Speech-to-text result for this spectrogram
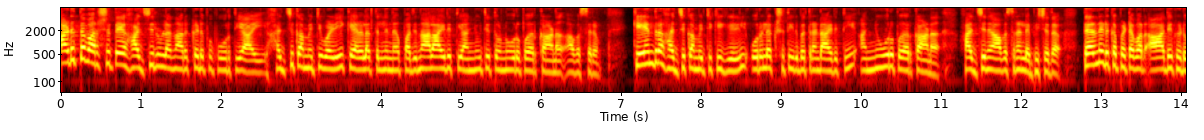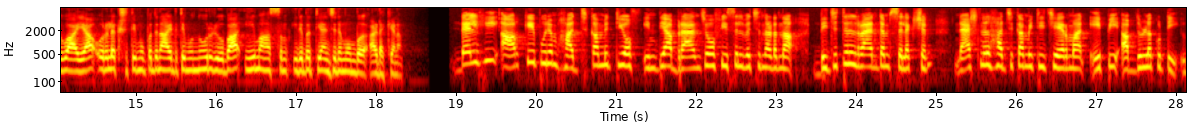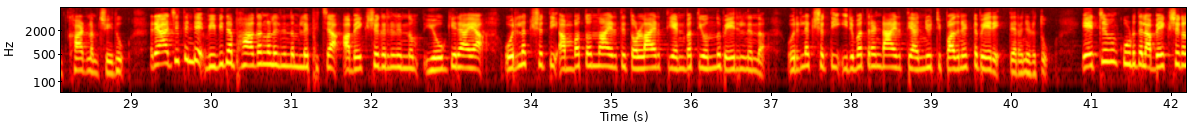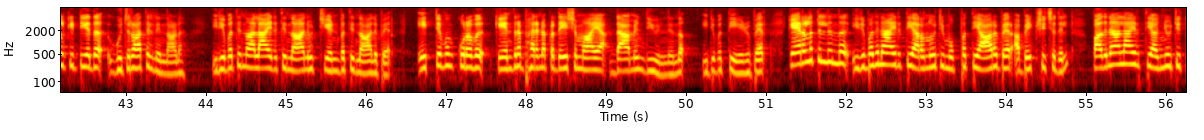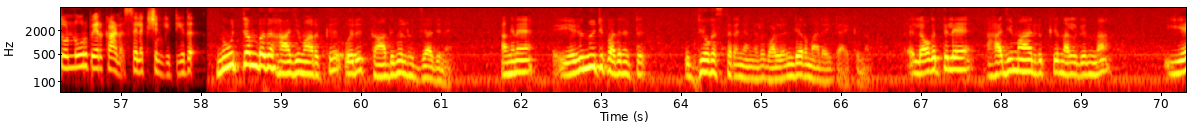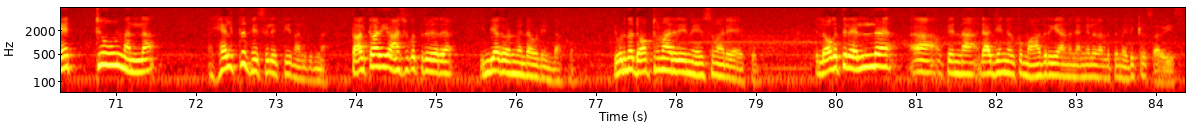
അടുത്ത വർഷത്തെ ഹജ്ജിനുള്ള നറുക്കെടുപ്പ് പൂർത്തിയായി. ഹജ്ജ് കമ്മിറ്റി വഴി കേരളത്തിൽ നിന്ന് പതിനാലായിരത്തി അഞ്ഞൂറ്റി തൊണ്ണൂറ് പേർക്കാണ് അവസരം. കേന്ദ്ര ഹജ്ജ് കമ്മിറ്റിക്ക് കീഴിൽ ഒരു ലക്ഷത്തി ഇരുപത്തിരണ്ടായിരത്തി അഞ്ഞൂറ് പേർക്കാണ് ഹജ്ജിന് അവസരം ലഭിച്ചത്. തെരഞ്ഞെടുക്കപ്പെട്ടവർ ആദ്യ ഗഡുവായ ഒരു ലക്ഷത്തി മുപ്പതിനായിരത്തി മുന്നൂറ് രൂപ ഈ മാസം ഇരുപത്തിയഞ്ചിന് മുമ്പ് അടയ്ക്കണം. Delhi R K Puram Hajj Committee of India branch ഓഫീസിൽ വെച്ച് നടന്ന digital random selection national Hajj committee chairman A P Abdullakutty ഉദ്ഘാടനം ചെയ്തു. രാജ്യത്തിന്റെ വിവിധ ഭാഗങ്ങളിൽ നിന്നും ലഭിച്ച അപേക്ഷകരിൽ നിന്നും യോഗ്യരായ ഒരു ലക്ഷത്തി അമ്പത്തൊന്നായിരത്തി തൊള്ളായിരത്തി എൺപത്തി ഒന്ന് പേരിൽ നിന്ന് ഒരു ലക്ഷത്തി ഇരുപത്തിരണ്ടായിരത്തി അഞ്ഞൂറ്റി പതിനെട്ട് പേരെ തെരഞ്ഞെടുത്തു. ഏറ്റവും കൂടുതൽ അപേക്ഷകൾ കിട്ടിയത് ഗുജറാത്തിൽ നിന്നാണ്. ഇരുപത്തിനാലായിരത്തി നാനൂറ്റി എൺപത്തിനാല് പേർ. ഏറ്റവും കുറവ് കേന്ദ്രഭരണ പ്രദേശമായ ദാമൻ ദ്വീപിൽ നിന്ന് ഇരുപത്തിയേഴ് പേർ. കേരളത്തിൽ നിന്ന് ഇരുപതിനായിരത്തി അറുന്നൂറ്റി മുപ്പത്തി ആറ് പേർ അപേക്ഷിച്ചതിൽ പതിനാലായിരത്തി അഞ്ഞൂറ്റി തൊണ്ണൂറ് പേർക്കാണ് സെലക്ഷൻ കിട്ടിയത്. നൂറ്റമ്പത് ഹാജിമാർക്ക് ഒരു കാദിമൽ ഹുജാജിനെ അങ്ങനെ എഴുന്നൂറ്റി പതിനെട്ട് ഉദ്യോഗസ്ഥരെ ഞങ്ങൾ വളണ്ടിയർമാരായിട്ട് അയക്കുന്നത്. ലോകത്തിലെ ഹാജിമാർക്ക് നൽകുന്ന ഏറ്റവും നല്ല ഹെൽത്ത് ഫെസിലിറ്റി നൽകുന്ന താൽക്കാലിക ആശുപത്രി വരെ ഇന്ത്യ ഗവൺമെന്റ് അവിടെ ഉണ്ടാക്കും. ഇവിടുന്ന് ഡോക്ടർമാരെയും നേഴ്സുമാരെയും അയക്കും. ലോകത്തിലെ എല്ലാ പിന്നെ രാജ്യങ്ങൾക്കും മാതൃകയാണ് ഞങ്ങൾ നടത്തുന്ന മെഡിക്കൽ സർവീസ്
